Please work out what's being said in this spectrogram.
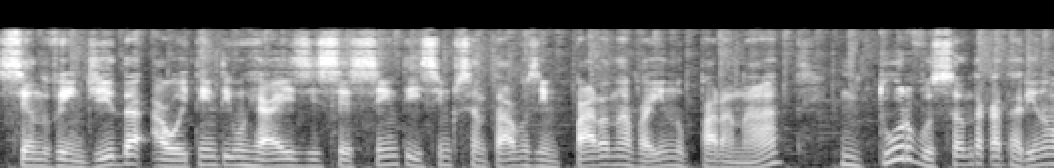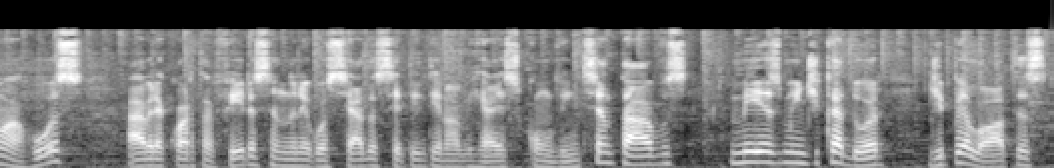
sendo vendida a R$ 81,65 em Paranavaí, no Paraná. Em Turvo, Santa Catarina, o arroz abre a quarta-feira sendo negociado a R$ 79,20, mesmo indicador de Pelotas,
